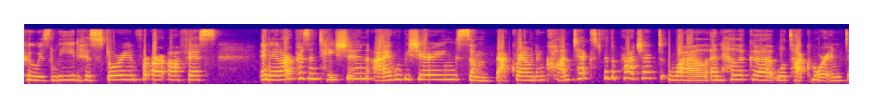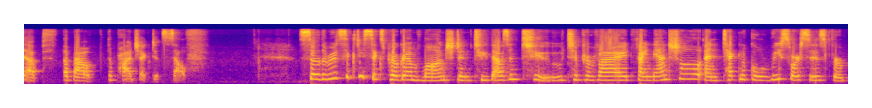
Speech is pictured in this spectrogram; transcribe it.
who is lead historian for our office, and in our presentation, I will be sharing some background and context for the project, while Angelica will talk more in depth about the project itself. So the Route 66 program launched in 2002 to provide financial and technical resources for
